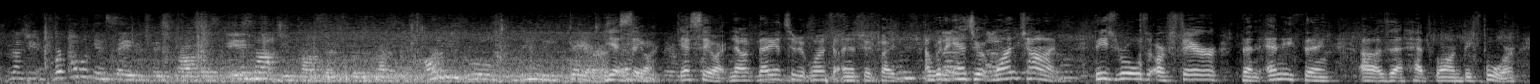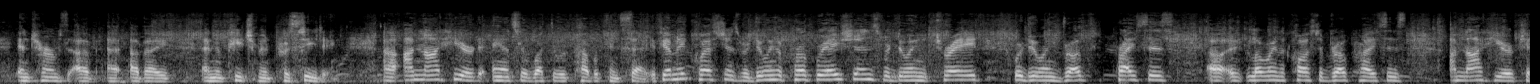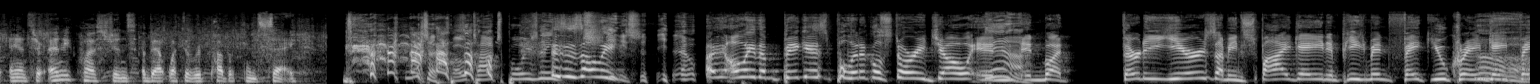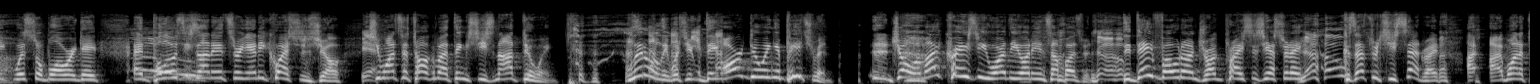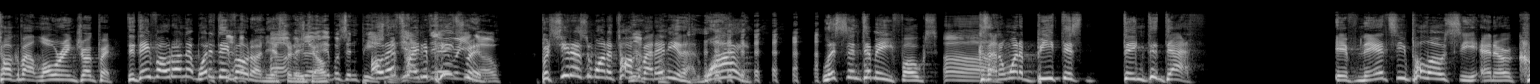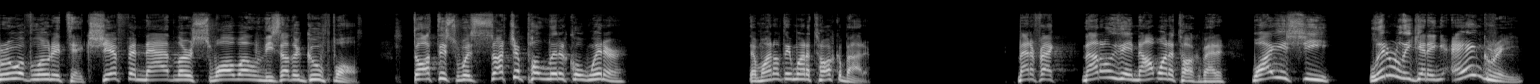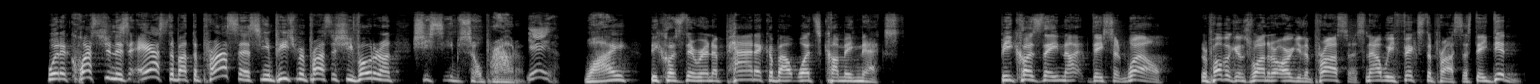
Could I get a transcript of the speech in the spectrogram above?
Republicans say that this process is not due process for the president. Are these rules really fair? Yes, they are. Yes, they are. Now, that answered it once, I'll answer it twice. I'm going to answer it one time. These rules are fairer than anything uh, that has gone before in terms of, uh, of a, an impeachment proceeding. Uh, I'm not here to answer what the Republicans say. If you have any questions, we're doing appropriations, we're doing trade, we're doing drug prices, uh, lowering the cost of drug prices. I'm not here to answer any questions about what the Republicans say. What's that? Botox poisoning? This is only Jeez, you know? only the biggest political story, Joe, in yeah. in what 30 years. I mean, Spygate, impeachment, fake Ukraine oh. gate, ah. fake whistleblower gate. And oh. Pelosi's not oh. answering any questions, Joe. Yeah. She wants to talk about things she's not doing. Literally, what you, they are doing impeachment. Uh, Joe, am I crazy? You are the audience ombudsman. No. Did they vote on drug prices yesterday? No. Because that's what she said, right? I, I want to talk about lowering drug prices. Did they vote on that? What did they vote on yesterday, uh, it Joe? It was impeachment. Oh, that's yeah, right, impeachment. But she doesn't want to talk no. about any of that. Why? Listen to me, folks, because uh, I don't want to beat this thing to death. if Nancy Pelosi and her crew of lunatics, Schiff and Nadler, Swalwell, and these other goofballs, thought this was such a political winner, then why don't they want to talk about it? Matter of fact, not only do they not want to talk about it, why is she literally getting angry when a question is asked about the process, the impeachment process she voted on? She seems so proud of. Yeah. Why? Because they're in a panic about what's coming next. Because they not they said, well, Republicans wanted to argue the process. Now we fixed the process. They didn't.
